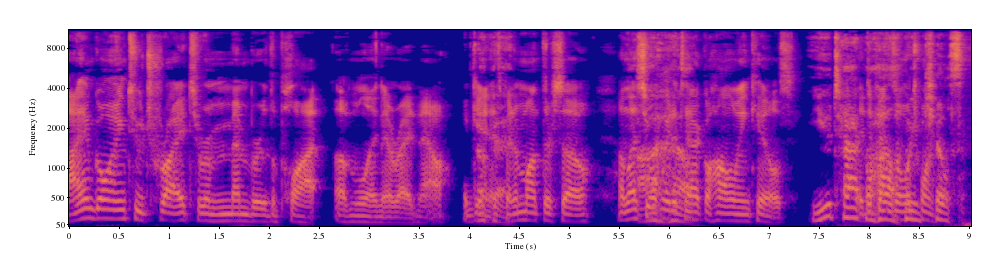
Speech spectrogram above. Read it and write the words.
I am going to try to remember the plot of Malignant right now. Again, it's been a month or so. Unless you want me to tackle Halloween Kills. You tackle It depends on which Halloween one. kills.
